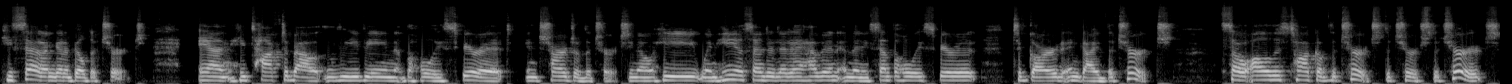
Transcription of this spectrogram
He said, I'm going to build a church. And he talked about leaving the Holy Spirit in charge of the church. You know, he, when he ascended into heaven and then he sent the Holy Spirit to guard and guide the church so all this talk of the church, the church, the church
